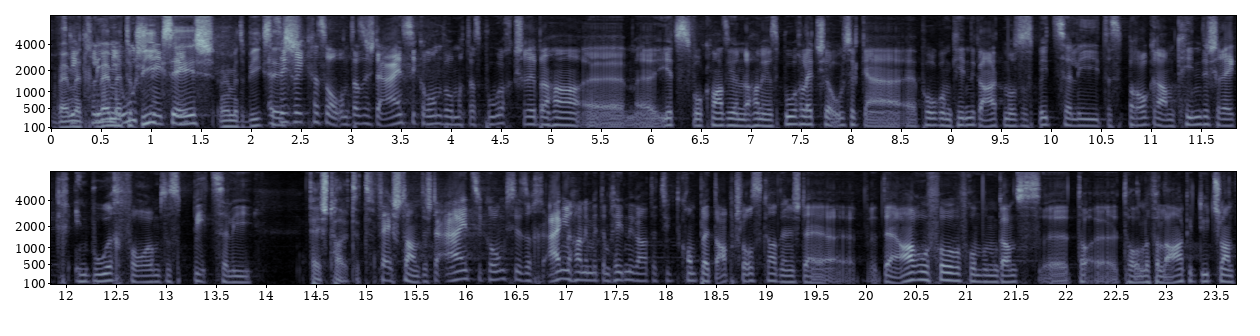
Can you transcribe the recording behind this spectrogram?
wenn man, wenn man dabei ist, wenn man dabei Es ist wirklich so. Und das ist der einzige Grund, warum ich das Buch geschrieben habe. Ähm, äh, jetzt, wo quasi, habe ich ein Buch letztes Jahr rausgegeben, äh, Pogo im Kindergarten, wo so ein bisschen das Programm Kinderschreck in Buchform so ein bisschen festhaltet. Festhalten. Das ist der einzige Grund. Also ich, eigentlich habe ich mit dem Kindergarten komplett abgeschlossen. Dann ist der, der Anruf von, einem ganz äh, äh, tollen Verlag in Deutschland,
